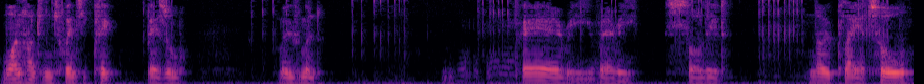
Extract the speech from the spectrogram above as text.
120 click bezel movement. Very very solid. No play at all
